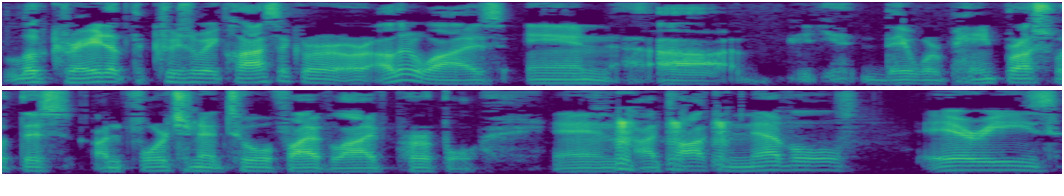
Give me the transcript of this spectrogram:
look great at the Cruiserweight Classic or, or otherwise. And, uh, they were paintbrushed with this unfortunate 205 Live purple. And I'm talking Neville's, Aries,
